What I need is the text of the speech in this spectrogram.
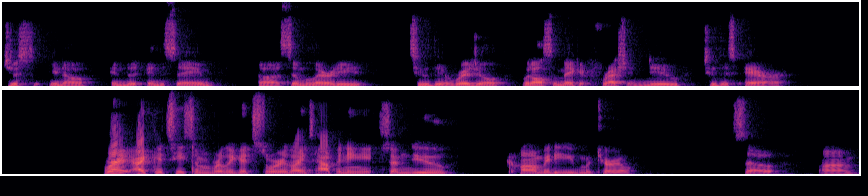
Just you know, in the in the same uh, similarity to the original, but also make it fresh and new to this era. Right, I could see some really good storylines happening, some new comedy material. So, um,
